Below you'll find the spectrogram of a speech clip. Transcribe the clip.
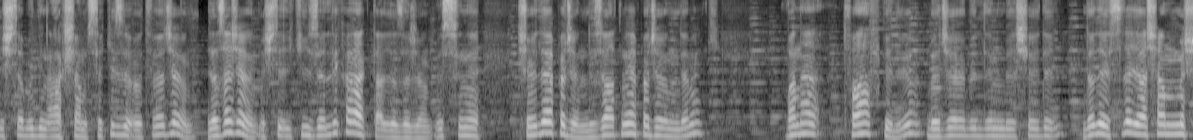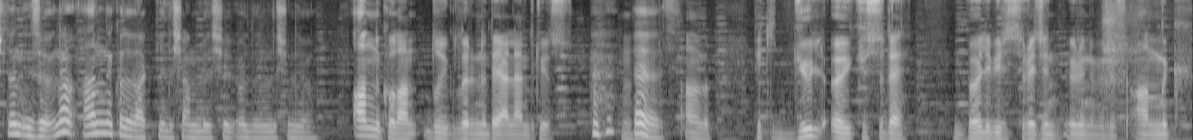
işte bugün akşam 8'de oturacağım, yazacağım, işte 250 karakter yazacağım, üstüne şöyle yapacağım, düzeltme yapacağım demek bana tuhaf geliyor, becerebildiğim bir şey değil. Dolayısıyla yaşanmışlığın üzerine anlık olarak gelişen bir şey olduğunu düşünüyorum. Anlık olan duygularını değerlendiriyorsun. Evet, Anladım. Peki Gül öyküsü de böyle bir sürecin ürünü müdür? Anlık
